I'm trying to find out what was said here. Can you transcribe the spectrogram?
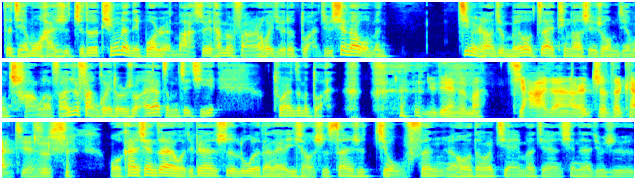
的节目还是值得听的那波人吧，所以他们反而会觉得短。就现在我们基本上就没有再听到谁说我们节目长了，凡是反馈都是说：“哎呀，怎么这期突然这么短？” 有点什么戛然而止的感觉，是不是？我看现在我这边是录了大概一小时三十九分，然后等会儿剪一没剪，现在就是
